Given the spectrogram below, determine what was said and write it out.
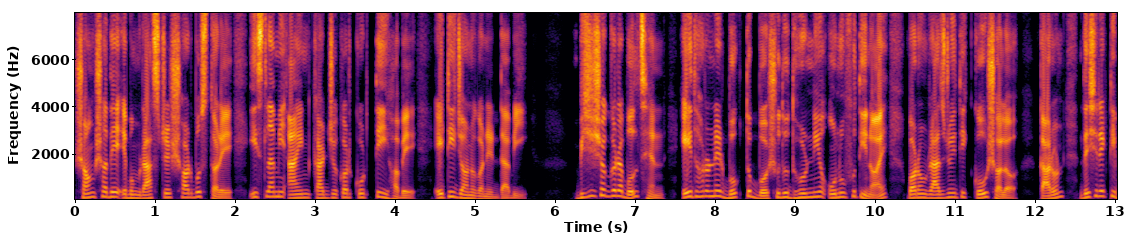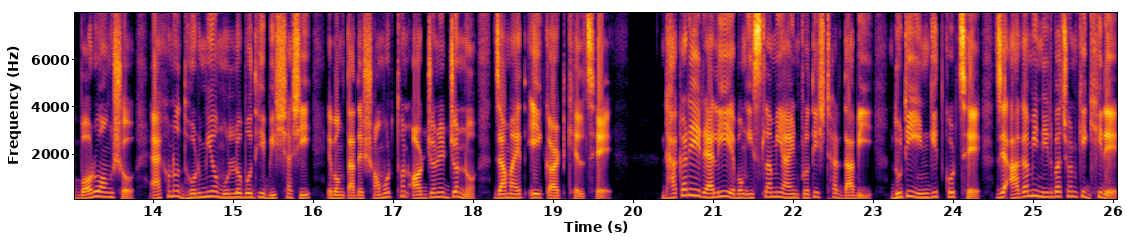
সংসদে এবং রাষ্ট্রের সর্বস্তরে ইসলামী আইন কার্যকর করতেই হবে, এটি জনগণের দাবি। বিশেষজ্ঞরা বলছেন, এই ধরনের বক্তব্য শুধু ধর্মীয় অনুভূতি নয়, বরং রাজনৈতিক কৌশলও, কারণ দেশের একটি বড় অংশ এখনও ধর্মীয় মূল্যবোধী বিশ্বাসী এবং তাদের সমর্থন অর্জনের জন্য জামায়াত এই কার্ড খেলছে। ঢাকার এই র্যালি এবং ইসলামী আইন প্রতিষ্ঠার দাবি দুটি ইঙ্গিত করছে যে আগামী নির্বাচনকে ঘিরে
